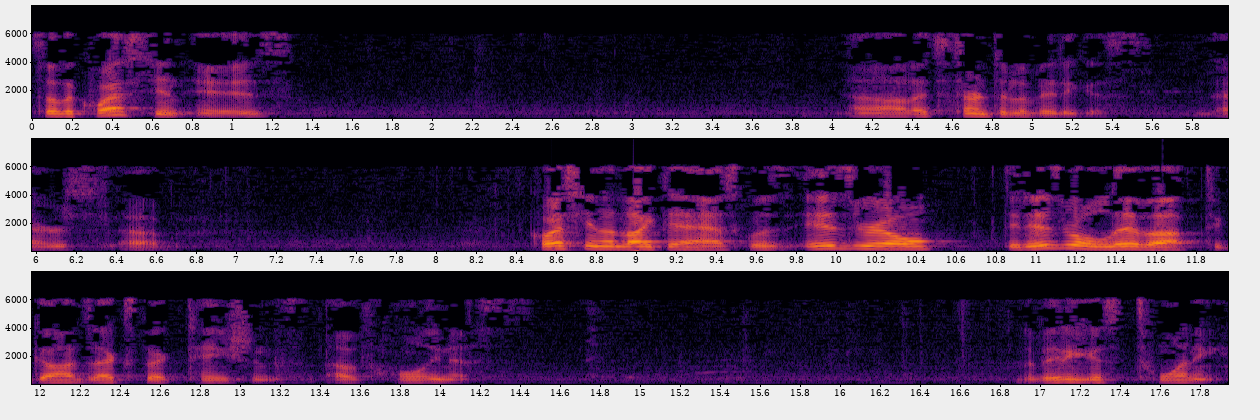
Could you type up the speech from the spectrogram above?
So the question is, uh, let's turn to Leviticus. There's a question I'd like to ask was Israel, did Israel live up to God's expectations of holiness? Leviticus 20.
